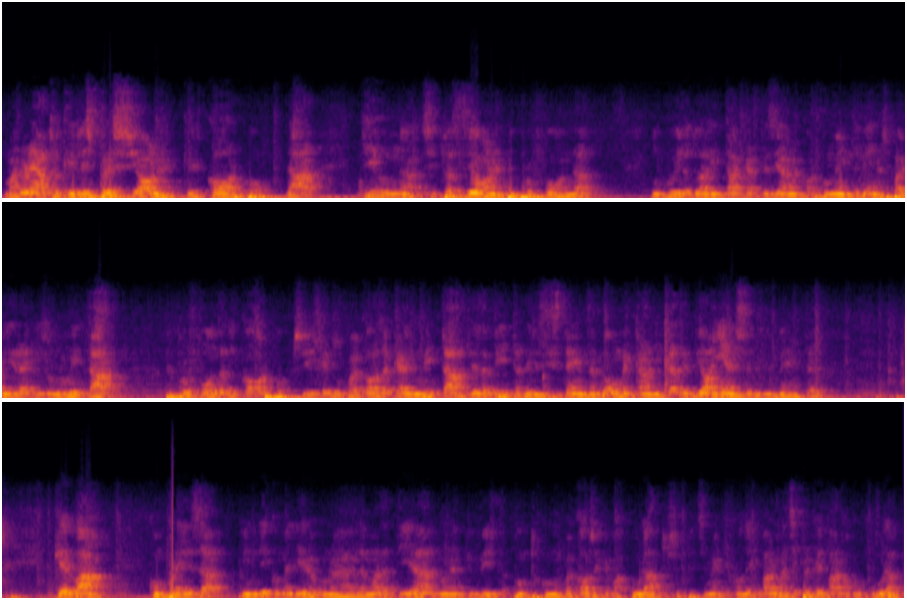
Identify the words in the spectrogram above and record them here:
ma non è altro che l'espressione che il corpo dà di una situazione più profonda in cui la dualità cartesiana corpo-mente viene a sparire in un'unità più profonda di corpo, psiche, di qualcosa che è l'unità della vita, dell'esistenza non meccanica di ogni essere vivente che va compresa, quindi come dire, una- la malattia non è più vista appunto come qualcosa che va curato semplicemente con dei farmaci perché il farmaco cura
